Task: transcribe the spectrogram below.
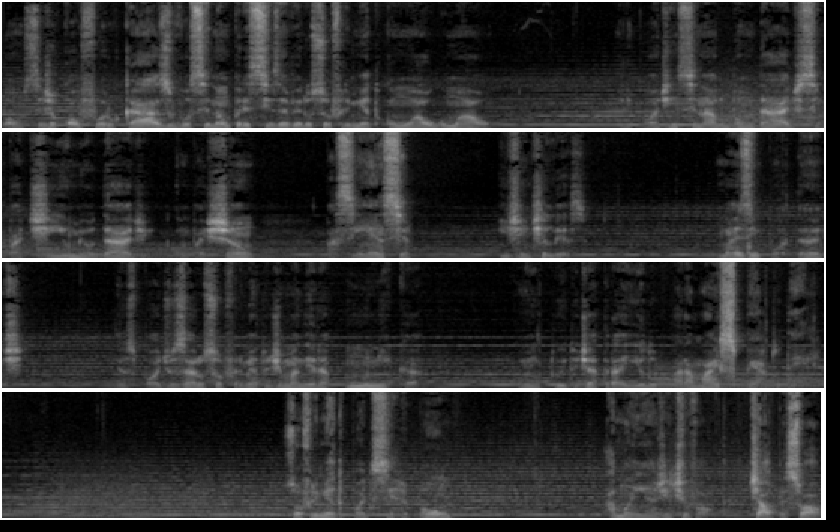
Bom, seja qual for o caso, você não precisa ver o sofrimento como algo mal. Ele pode ensiná-lo bondade, simpatia, humildade, compaixão, paciência e gentileza. Mais importante, Deus pode usar o sofrimento de maneira única, com o intuito de atraí-lo para mais perto dele. O sofrimento pode ser bom. Amanhã a gente volta. Tchau, pessoal.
